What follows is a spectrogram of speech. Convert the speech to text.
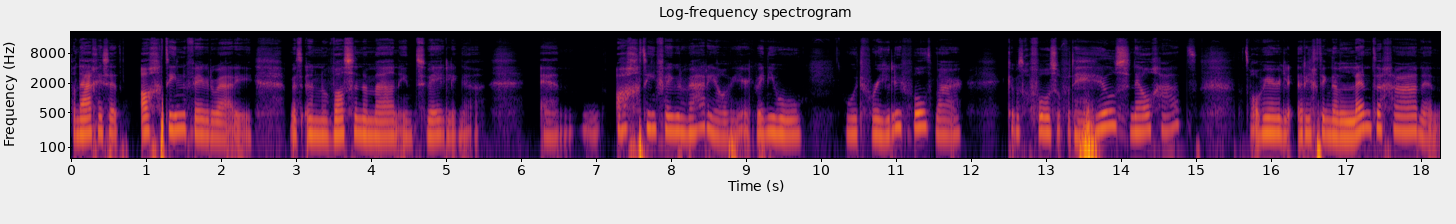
Vandaag is het 18 februari met een wassende maan in tweelingen. En 18 februari alweer. Ik weet niet hoe, hoe het voor jullie voelt, maar ik heb het gevoel alsof het heel snel gaat. Dat we alweer richting de lente gaan en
